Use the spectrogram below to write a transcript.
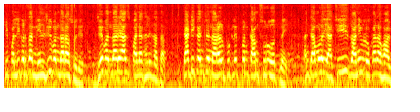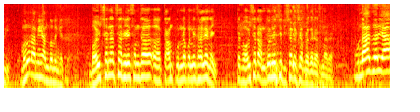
की पलीकडचा निलजी बंधारा असू देत जे बंधारे आज पाण्याखाली जातात त्या ठिकाणचे नारळ फुटलेत पण काम सुरू होत नाही. आणि त्यामुळे याची जाणीव लोकांना व्हावी म्हणून आम्ही हे आंदोलन घेतलं. भविष्यात सर हे समजा काम पूर्णपणे झाले नाही तर भविष्यात आंदोलनाची दिशा कशा प्रकारे असणार आहे? पुन्हा जर या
